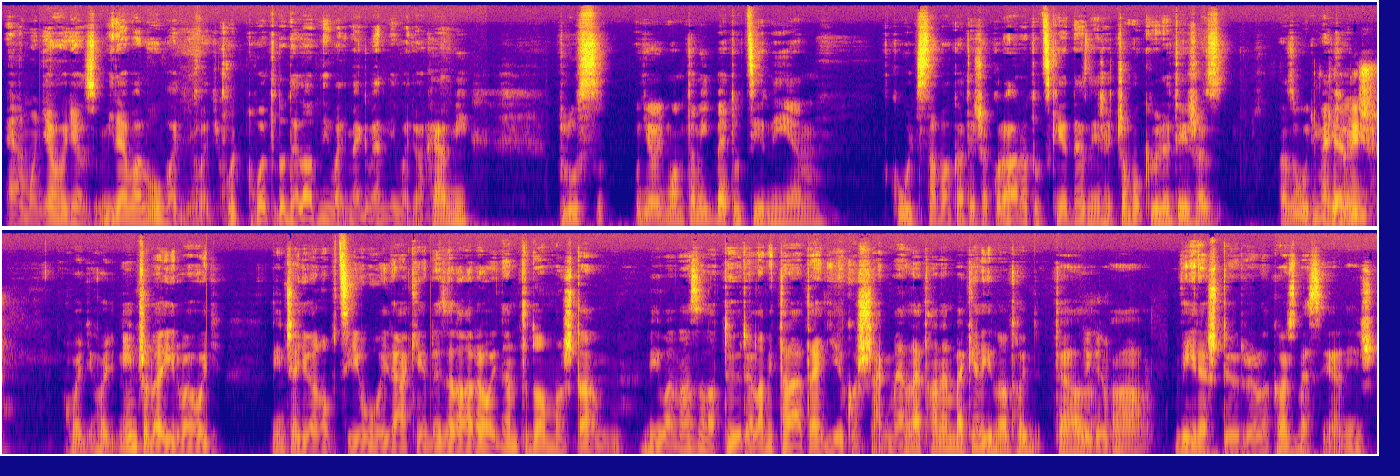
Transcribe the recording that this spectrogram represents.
elmondja, hogy az mire való, vagy, vagy hol, hol tudod eladni, vagy megvenni, vagy akármi. Plusz, ugye, ahogy mondtam, így be tudsz írni ilyen kulcs szavakat, és akkor arra tudsz kérdezni, és egy csomó küldetés az, az úgy megy, Kell is. Hogy, hogy nincs odaírva, hogy nincs egy olyan opció, hogy rákérdezel arra, hogy nem tudom most a, mi van azzal a tőrrel, amit találtál egy gyilkosság mellett, hanem be kell írnod, hogy te a, a véres tőrről akarsz beszélni, és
